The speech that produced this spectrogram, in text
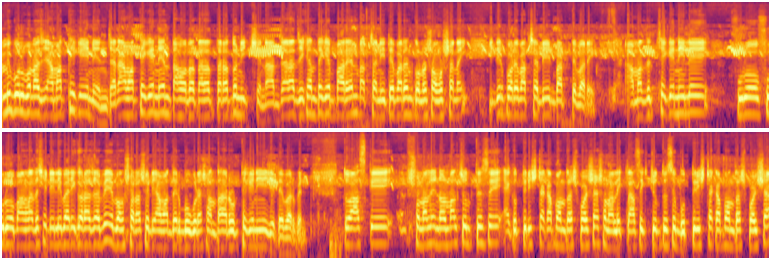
আমি বলব না যে আমার থেকেই নেন, যারা আমার থেকে নেন তাহলে তারা তারা তো নিচ্ছেন, আর যারা যেখান থেকে পারেন, বাচ্চা নিতে পারেন, কোনো সমস্যা নাই, ঈদের পরে বাচ্চার রেট বাড়তে পারে। আমাদের থেকে নিলে পুরো পুরো বাংলাদেশে ডেলিভারি করা যাবে এবং সরাসরি আমাদের বগুড়া সান্তাহার রোড থেকে নিয়ে যেতে পারবেন। তো আজকে সোনালি নর্মাল চলতেছে একত্রিশ টাকা পঞ্চাশ পয়সা, সোনালি ক্লাসিক চলতেছে বত্রিশ টাকা পঞ্চাশ পয়সা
